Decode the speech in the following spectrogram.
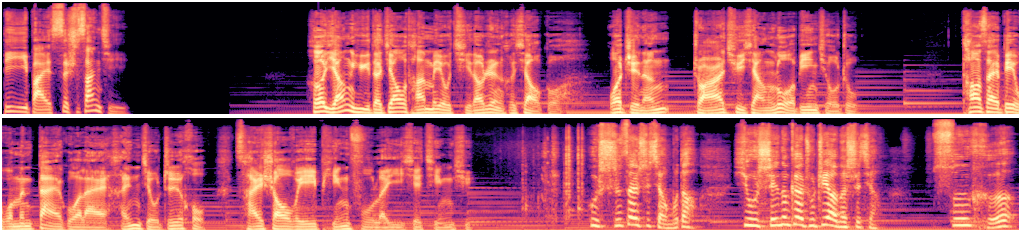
第一百四十三集。和杨宇的交谈没有起到任何效果，我只能转而去向洛宾求助。他在被我们带过来很久之后，才稍微平复了一些情绪。我实在是想不到有谁能干出这样的事情。孙和，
